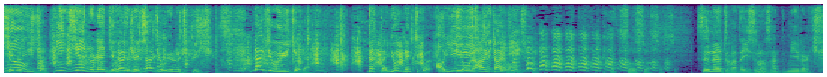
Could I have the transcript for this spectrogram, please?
じゃん、いいじゃん。日曜のラジオよろしく。ラジオよろしく。ラジオいいじゃない。だったらよ、レッツゴー、あ、いいよ、俺会いたいわ。そうそうそうそう。その後また磯野さんと三浦が来て。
